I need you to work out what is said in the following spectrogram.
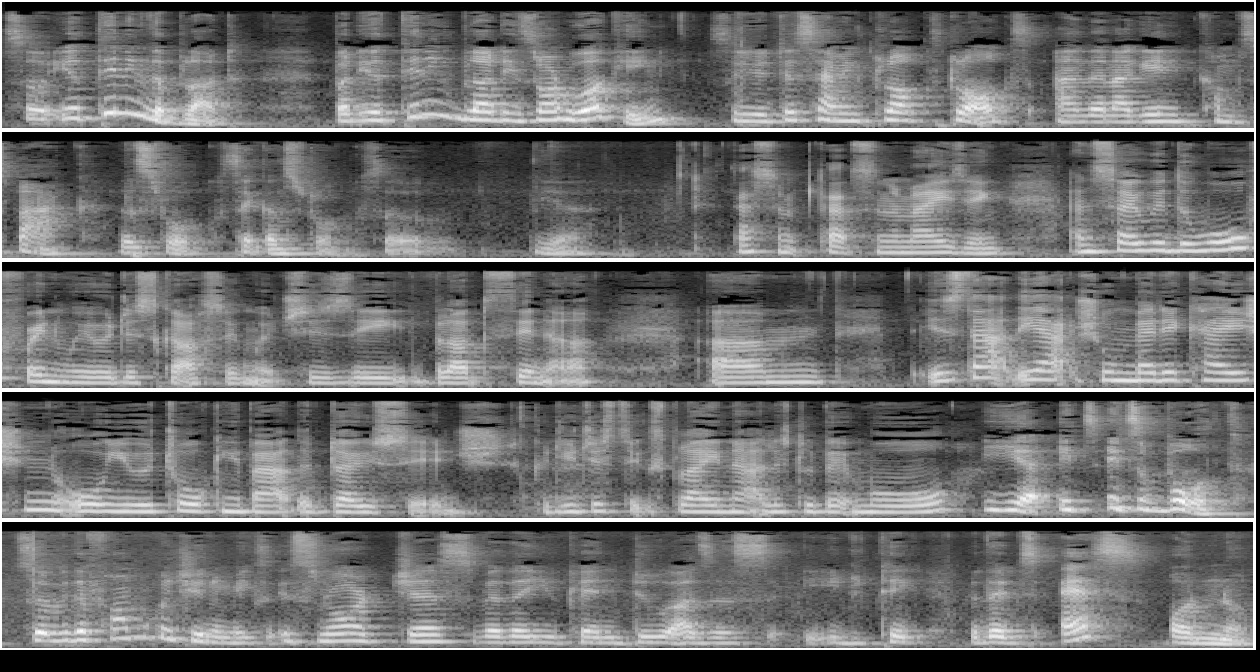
So you're thinning the blood, but your thinning blood is not working. So you're just having clots, clots, and then again comes back the stroke, second stroke. So yeah. That's that's an amazing. And so with the warfarin we were discussing, which is the blood thinner, um, is that the actual medication, or you were talking about the dosage? Could you just explain that a little bit more? Yeah, it's it's both. So with the pharmacogenomics, it's not just whether you can do as a, you take whether it's S or no.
